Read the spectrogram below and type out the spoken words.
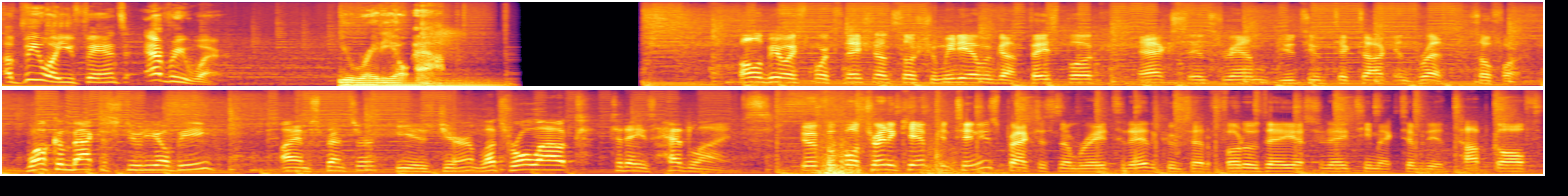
of BYU fans everywhere. Your Radio app. Follow BYU Sports Nation on social media. We've got Facebook, X, Instagram, YouTube, TikTok, and Thread so far. Welcome back to Studio B. I am Spencer. He is Jarom. Let's roll out today's headlines. BYU football training camp continues. Practice number eight today. The Cougs had a photo day yesterday. Team activity at Top Golf.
